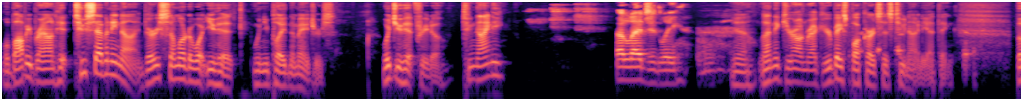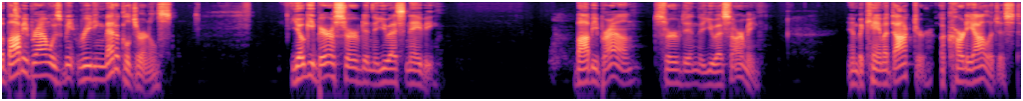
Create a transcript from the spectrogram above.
Well, Bobby Brown hit 279, very similar to what you hit when you played in the majors. What'd you hit, Frito? 290? Allegedly. Yeah, I think you're on record. Your baseball card says 290, I think. But Bobby Brown was reading medical journals. Yogi Berra served in the U.S. Navy. Bobby Brown served in the U.S. Army and became a doctor, a cardiologist,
